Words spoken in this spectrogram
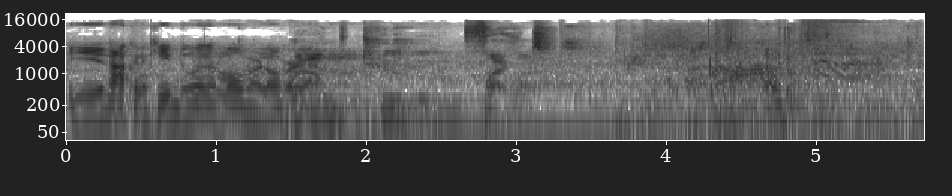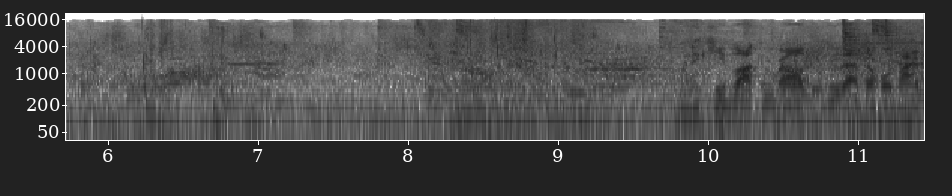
You're not gonna keep doing them over and over again. Round two. Fight. Nope. I'm gonna keep blocking, bro. I'll just do that the whole time.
